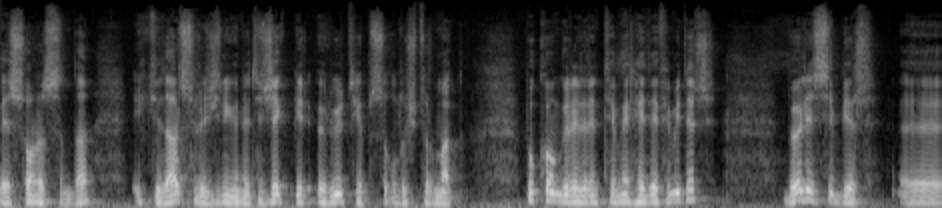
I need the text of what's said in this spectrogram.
ve sonrasında iktidar sürecini yönetecek bir örgüt yapısı oluşturmak. Bu kongrelerin temel hedefi midir? Böylesi bir e,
